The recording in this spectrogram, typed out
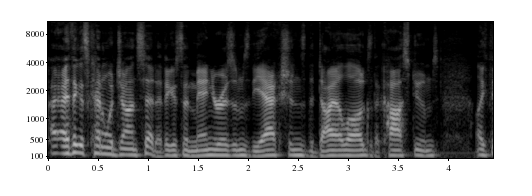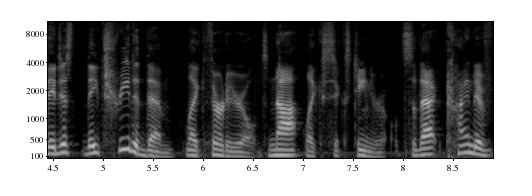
I I think it's kind of what John said. I think it's the mannerisms, the actions, the dialogues, the costumes. Like they just they treated them like 30 year olds, not like 16 year olds. So that kind of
